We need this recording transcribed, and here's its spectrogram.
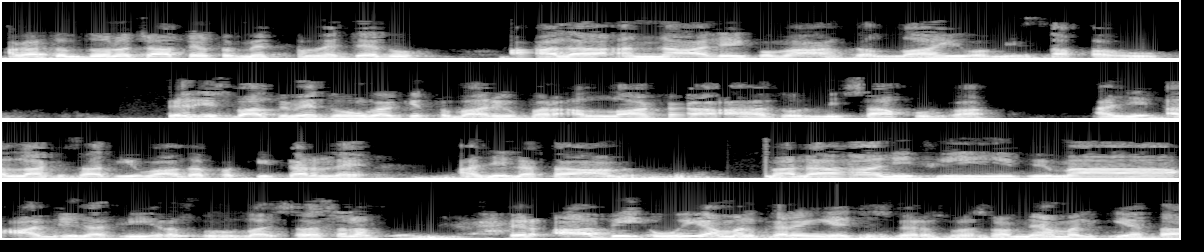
اگر تم دونوں چاہتے ہو تو میں تمہیں دے دوں اعلیٰ ان علیکم عہد اللہ و میساقہ پھر اس بات پہ میں دوں گا کہ تمہارے اوپر اللہ کا عہد اور میساق ہوگا ہاں جی اللہ کے ساتھ یہ وعدہ پکی کر لے۔ ہاں جی لتا ملانی فی بما عمل فی رسول اللہ صلی اللہ علیہ وسلم۔ پھر آپ بھی وہی عمل کریں گے جس میں رسول اللہ علیہ وسلم نے عمل کیا تھا،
